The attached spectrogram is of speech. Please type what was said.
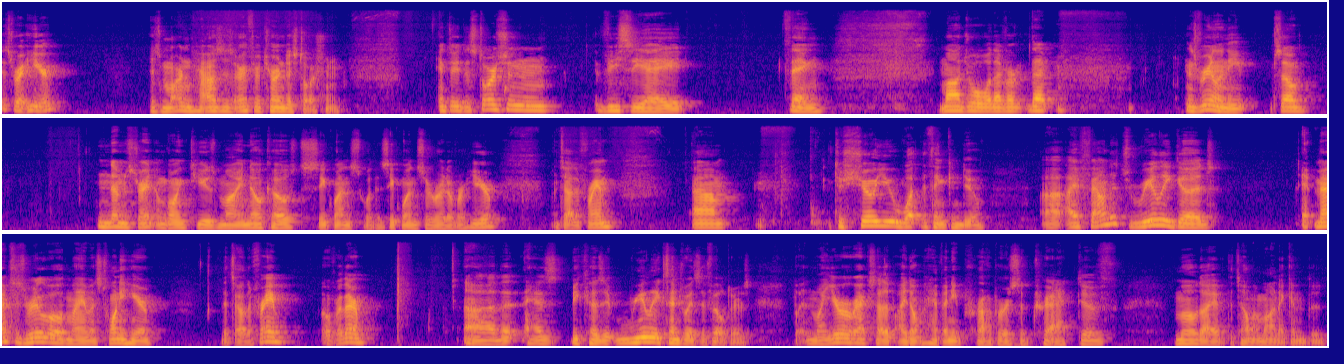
this right here is Martin Howse's Earth Return Distortion. It's a distortion VCA thing, module, whatever, that is really neat. So, to demonstrate, I'm going to use my no coast sequence with a sequencer right over here inside the frame um, to show you what the thing can do. Uh, I found it's really good. It matches really well with my MS-20 here. That's out of the frame over there. Uh, that has because it really accentuates the filters. But in my Eurorack setup, I don't have any proper subtractive mode. I have the Telharmonic and the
